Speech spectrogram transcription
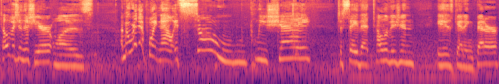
television this year was. I mean, we're at that point now. It's so cliche to say that television is getting better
